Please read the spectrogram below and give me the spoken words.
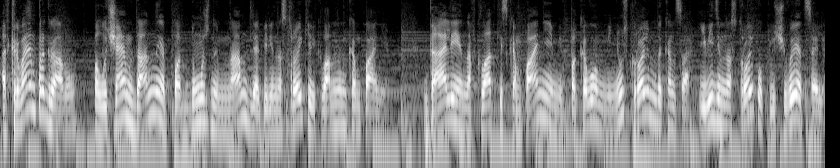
Открываем программу, получаем данные под нужным нам для перенастройки рекламным кампаниям. Далее на вкладке с компаниями в боковом меню скроллим до конца и видим настройку «Ключевые цели».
